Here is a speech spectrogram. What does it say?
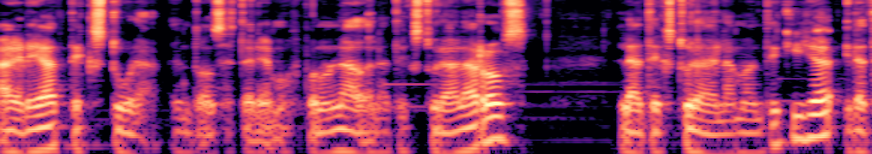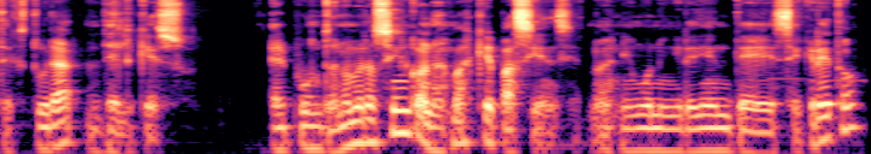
agrega textura. Entonces tenemos por un lado la textura del arroz, la textura de la mantequilla y la textura del queso. El punto número 5 no es más que paciencia, no es ningún ingrediente secreto,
